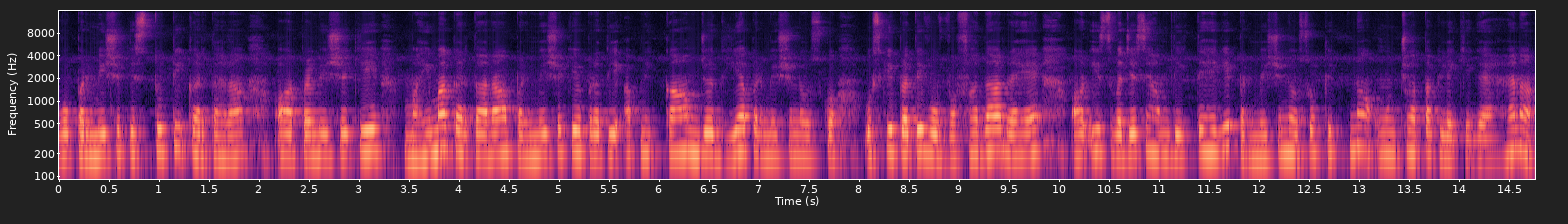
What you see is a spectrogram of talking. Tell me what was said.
वो परमेश्वर की स्तुति करता रहा और परमेश्वर की महिमा करता रहा। परमेश्वर के प्रति अपनी काम जो दिया परमेश्वर ने उसको, उसके प्रति वो वफादार रहे और इस वजह से हम देखते हैं कि परमेश्वर ने उसको कितना ऊँचा तक लेके गया है ना।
